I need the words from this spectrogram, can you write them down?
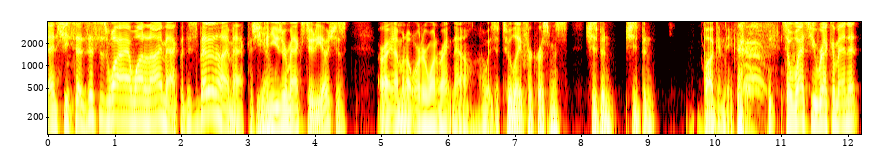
And she says, This is why I want an iMac, but this is better than an iMac because she Yeah. can use her Mac Studio. She's all right. I'm going to order one right now. Oh, Is it too late for Christmas? She's been she's been bugging me for this. so Wes, you recommend it?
